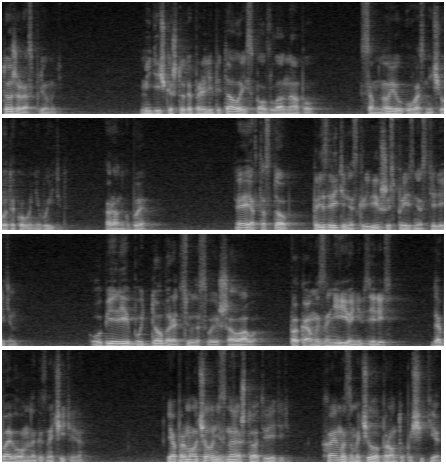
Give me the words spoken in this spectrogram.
тоже расплюнуть. Медичка что-то пролепетала и сползла на пол. Со мною у вас ничего такого не выйдет. Ранг Б. «Эй, автостоп!» – презрительно скривившись, произнес Телекин. «Убери, будь добр, отсюда свою шалаву, пока мы за нее не взялись», – добавил он многозначительно. Я промолчал, не зная, что ответить. Хайма замочила Пронту по щеке.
